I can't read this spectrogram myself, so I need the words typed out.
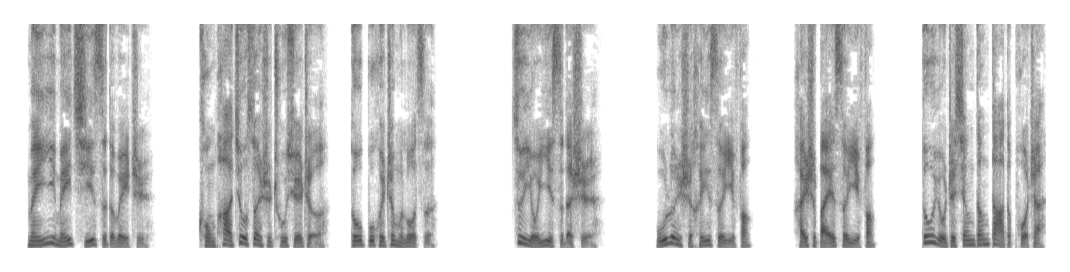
每一枚棋子的位置，恐怕就算是初学者都不会这么落子。最有意思的是，无论是黑色一方还是白色一方，都有着相当大的破绽。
